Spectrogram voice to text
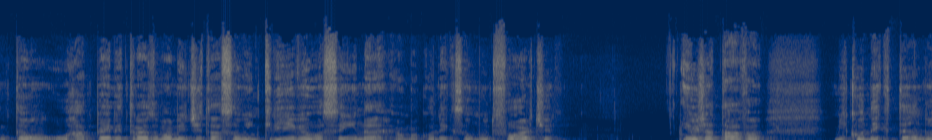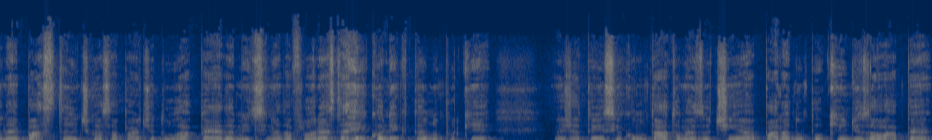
Então, o rapé ele traz uma meditação incrível, assim, né? É uma conexão muito forte. Eu já estava me conectando né, bastante com essa parte do rapé, da medicina da floresta, reconectando, porque eu já tenho esse contato, mas eu tinha parado um pouquinho de usar o rapé.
